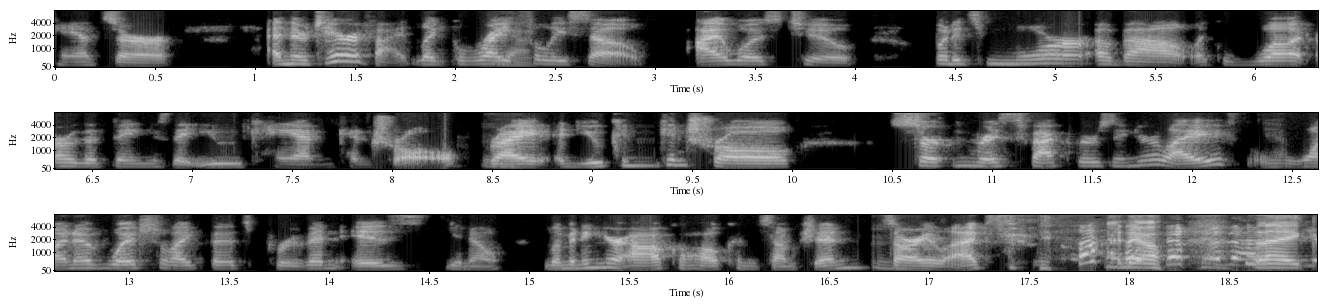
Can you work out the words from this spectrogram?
cancer and they're terrified, like, yeah, rightfully so. I was too but it's more about like what are the things that you can control, mhm, right? And you can control certain risk factors in your life, yeah. one of which like that's proven is, you know, limiting your alcohol consumption. mhm. Sorry, Lex. I know. Like,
